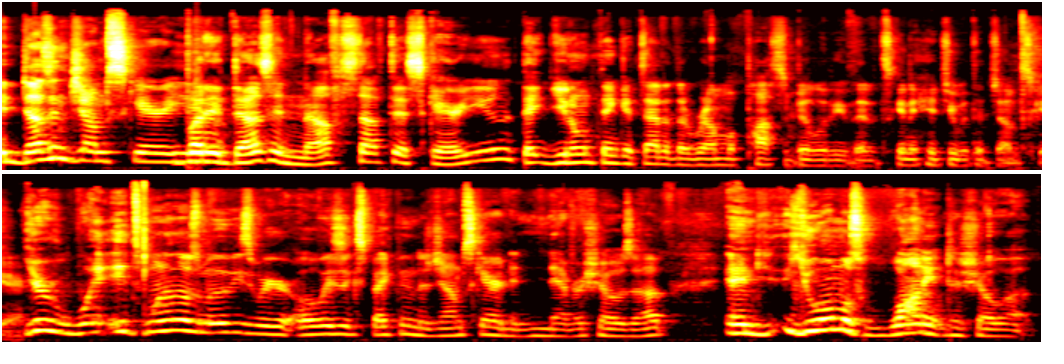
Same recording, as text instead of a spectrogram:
It doesn't jump scare you. But it does enough stuff to scare you that you don't think it's out of the realm of possibility that it's going to hit you with a jump scare. You're it's one of those movies where you're always expecting the jump scare and it never shows up, and you almost want it to show up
